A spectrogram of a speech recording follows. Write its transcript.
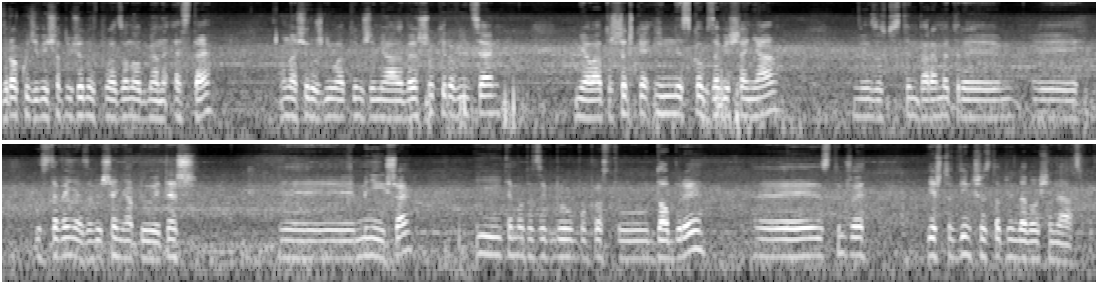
w roku 97 wprowadzono odmianę ST. Ona się różniła tym, że miała węższą kierownicę, miała troszeczkę inny skok zawieszenia, w związku z tym parametry yy, ustawienia zawieszenia były też yy, mniejsze i ten motocykl był po prostu dobry, yy, z tym, że jeszcze w większym stopniu dawał się na asfalt.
